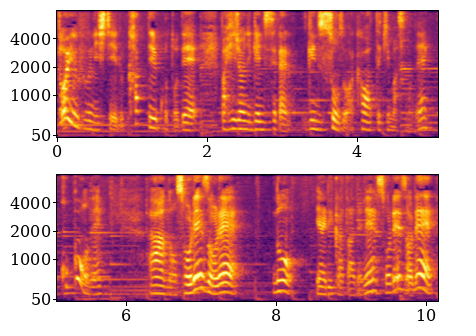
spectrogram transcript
どういうふうにしているかっていうことで、まあ、非常に現実世界現実創造が変わってきますので、ここをねあのそれぞれのやり方でねそれぞれ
